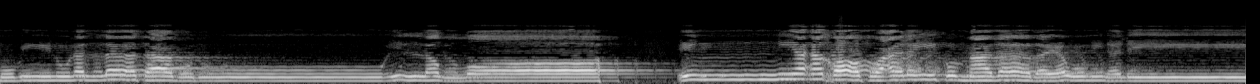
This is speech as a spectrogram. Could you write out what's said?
مبين ألا تعبدوا إلا الله. إني أخاف عليكم عذاب يوم أليم.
